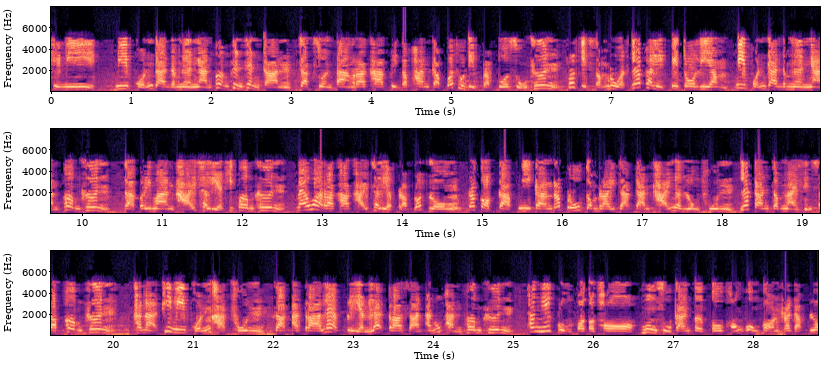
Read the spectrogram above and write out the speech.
เคมีมีผลการดำเนินงานเพิ่มขึ้นเช่นกัน จากส่วนต่างราคาผลิตภัณฑ์กับวัตถุดิบปรับตัวสูงขึ้น ธุรกิจสำรวจและผลิตปิโตรเลียม มีผลการดำเนินงานเพิ่มขึ้น จากปริมาณขายเฉลี่ยที่เพิ่มขึ้น แม้ว่าราคาขายเฉลี่ยปรับลดลง ประกอบกับมีการรับรู้กำไรจากการขายเงินลงทุน และการจำหน่ายสินทรัพย์เพิ่มขึ้น ขณะที่มีผลขาดทุน จากอัตราแลกเปลี่ยน และตราสารอนุพันธ์เพิ่มขึ้น ทั้งนี้กลุ่มปตทมุ่งสู่การเติบโตขององค์กรระดับโล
